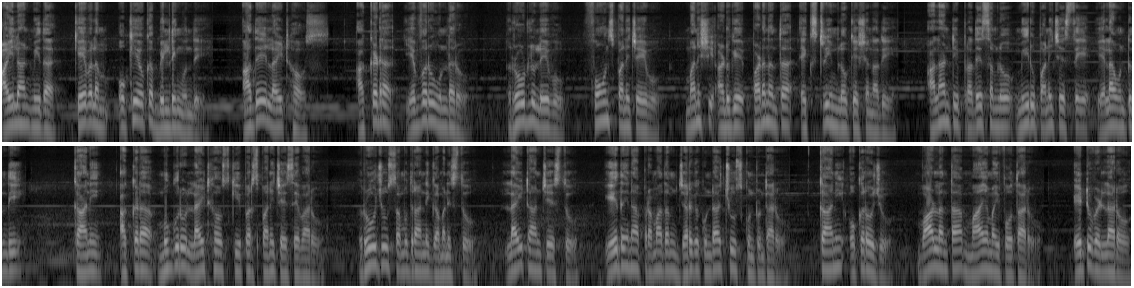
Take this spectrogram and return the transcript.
ఐలాండ్ మీద కేవలం ఒకే ఒక బిల్డింగ్ ఉంది. అదే లైట్ హౌస్. అక్కడ ఎవ్వరూ ఉండరు. రోడ్లు లేవు ఫోన్స్ పనిచేయవు. మనిషి అడుగే పడనంత ఎక్స్ట్రీమ్ లొకేషన్ అది. అలాంటి ప్రదేశంలో మీరు పని చేస్తే ఎలా ఉంటుంది? కానీ అక్కడ ముగ్గురు లైట్ హౌస్ కీపర్స్ పని చేసేవారు. రోజూ సముద్రాన్ని గమనిస్తూ లైట్ ఆన్ చేస్తూ ఏదైనా ప్రమాదం జరగకుండా చూసుకుంటుంటారు. కానీ ఒకరోజు వాళ్ళంతా మాయమైపోతారు. ఎటు వెళ్ళారో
